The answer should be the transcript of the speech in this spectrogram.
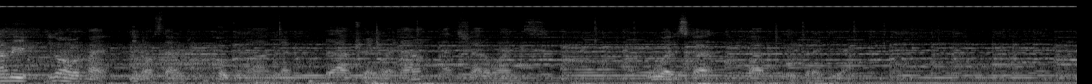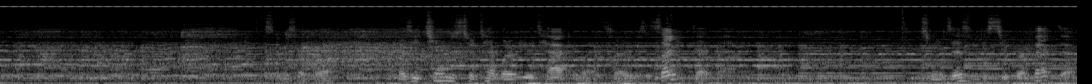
And I'll be going with my, you know, standard Pokemon that I'm, that I'm training right now. The Shadow ones. Ooh, I just got probably a good idea. It's gonna be so cool. Because he changes to a type whatever you attack him with, so he's a psychic type now. Which means this would be super effective.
